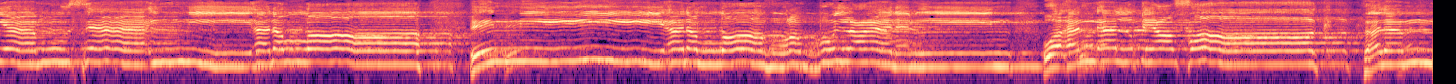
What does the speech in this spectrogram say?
يا موسى إني أنا الله إني وأن ألق عصاك فلما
